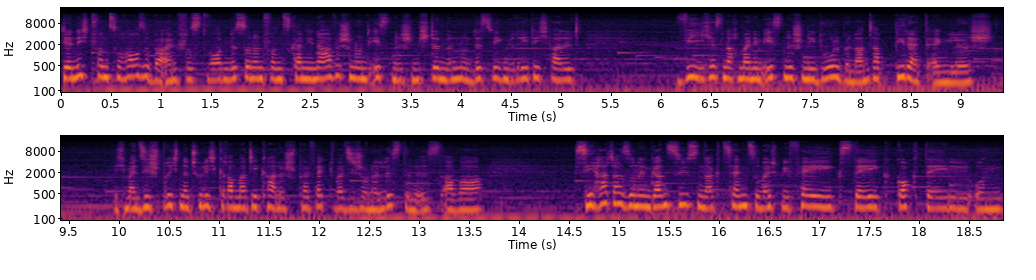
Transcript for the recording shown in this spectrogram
der nicht von zu Hause beeinflusst worden ist, sondern von skandinavischen und estnischen Stimmen und deswegen rede ich halt, wie ich es nach meinem estnischen Idol benannt habe, Piret-Englisch. Ich meine, sie spricht natürlich grammatikalisch perfekt, weil sie Journalistin ist, aber sie hat da so einen ganz süßen Akzent, zum Beispiel Fake, Steak, Cocktail und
